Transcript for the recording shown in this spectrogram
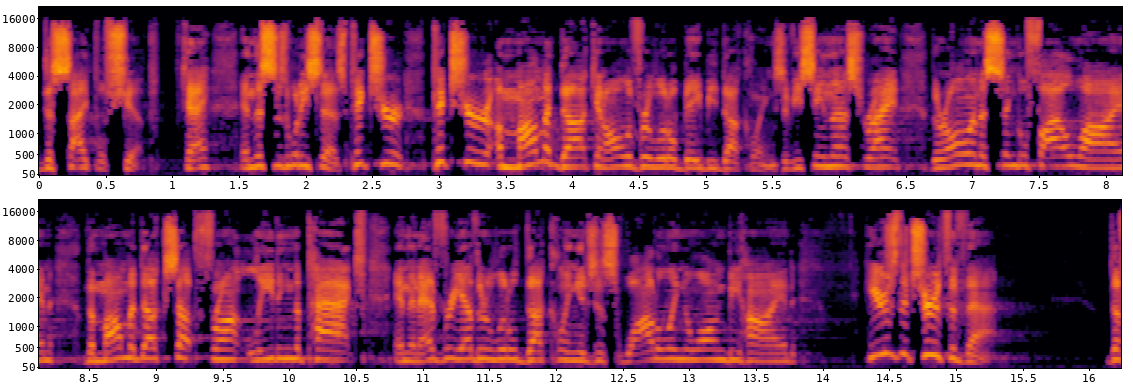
discipleship. Okay? And this is what he says. Picture, picture a mama duck and all of her little baby ducklings. Have you seen this, right? They're all in a single file line. The mama duck's up front leading the pack, and then every other little duckling is just waddling along behind. Here's the truth of that. The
